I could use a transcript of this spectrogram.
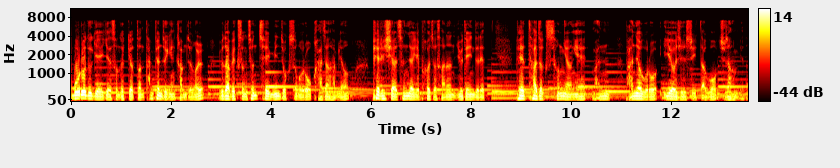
모르드게에게서 느꼈던 단편적인 감정을 유다 백성 전체의 민족성으로 가장하며 페르시아 전역에 퍼져 사는 유대인들의 배타적 성향의 반역으로 이어질 수 있다고 주장합니다.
